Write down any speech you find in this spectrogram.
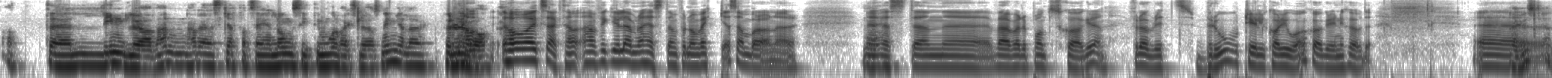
att eh, Lindlöven hade skaffat sig en långsiktig målvaktslösning eller hur det nu var? Ja, exakt. Han, han, fick ju lämna hästen för någon vecka sedan bara när när mm. hästen eh, värvade Pontus Sjögren För övrigt bror till Carl-Johan Sjögren i Skövde eh, ja, just det. Och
